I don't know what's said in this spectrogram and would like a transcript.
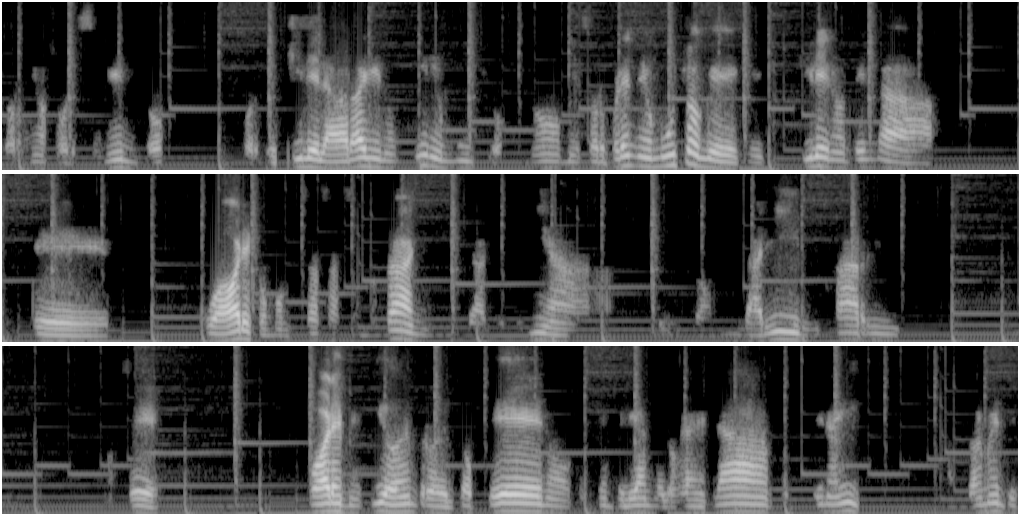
torneos sobre cemento, porque Chile la verdad que no tiene mucho, ¿no? me sorprende mucho que, Chile no tenga eh, jugadores como quizás hace unos años, ya que tenía Darín, Harry, no sé, jugadores metidos dentro del top 10 o que estén peleando los Grand Slams, que estén ahí. Actualmente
